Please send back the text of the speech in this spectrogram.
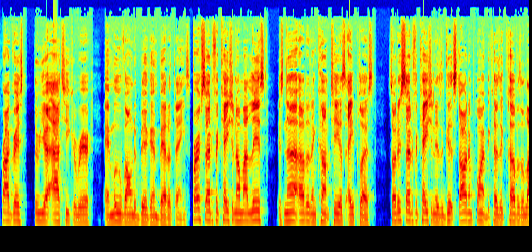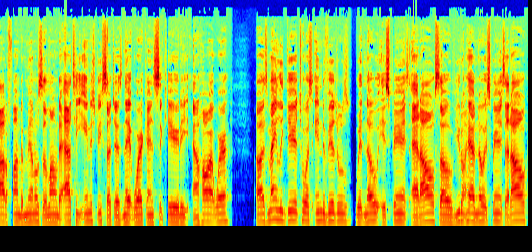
progress through your IT career, and move on to bigger and better things. First certification on my list is none other than CompTIA's A plus. So this certification is a good starting point because it covers a lot of fundamentals along the IT industry, such as networking, security, and hardware. Uh, it's mainly geared towards individuals with no experience at all. So if you don't have no experience at all,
